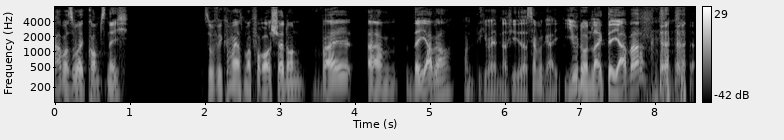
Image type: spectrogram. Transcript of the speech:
Aber soweit kommt es nicht. So viel können wir erstmal vorausschauen, weil ähm, The Jabba, und ich werde natürlich dieser Sample Guy, you don't like The Jabba?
